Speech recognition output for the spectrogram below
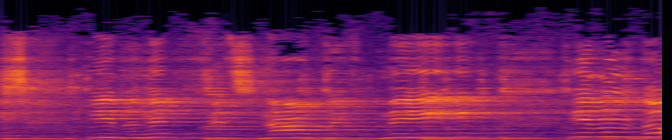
even if it's not with me, even though.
